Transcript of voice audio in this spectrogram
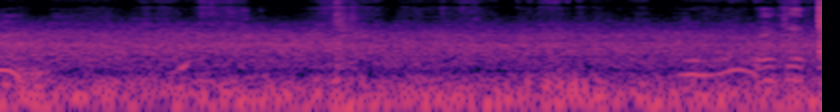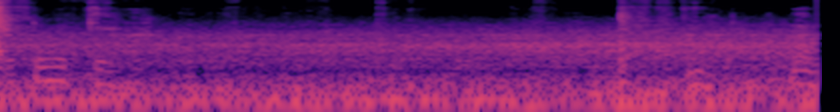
อืมแล้ว เดี๋ยวจะซื้อเก็บอะนั่น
